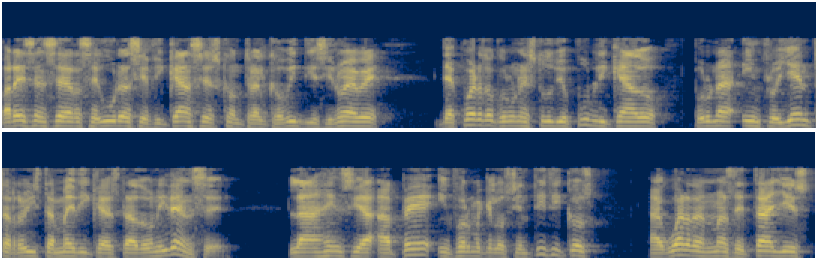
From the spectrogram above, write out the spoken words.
parecen ser seguras y eficaces contra el COVID-19, de acuerdo con un estudio publicado por una influyente revista médica estadounidense. La agencia AP informa que los científicos aguardan más detalles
